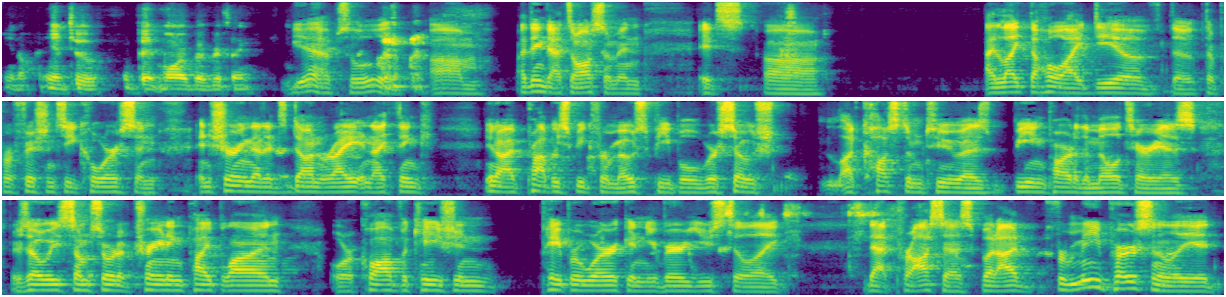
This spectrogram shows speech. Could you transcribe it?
you know, into a bit more of everything. Yeah, absolutely. Um, I think that's awesome. And it's, uh, I like the whole idea of the the proficiency course and ensuring that it's done right. And I think you know I probably speak for most people. We're so accustomed to as being part of the military as there's always some sort of training pipeline or qualification paperwork, and you're very used to like that process. But I, for me personally, it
